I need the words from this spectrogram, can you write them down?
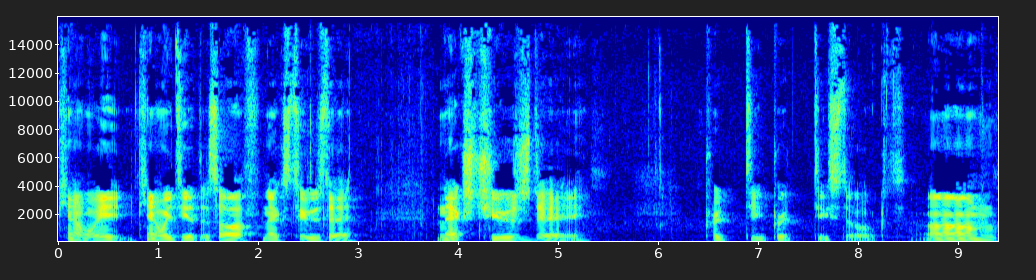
Can't wait. Can't wait to get this off next Tuesday. Next Tuesday. Pretty, pretty stoked. Um,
